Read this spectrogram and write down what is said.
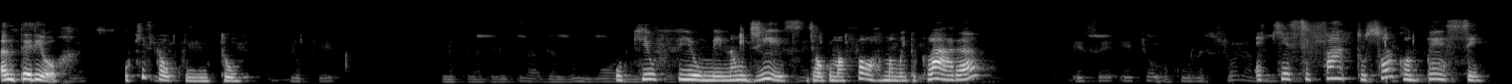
anterior. O que está oculto? o que o filme não diz de alguma forma muito clara é que esse fato só acontece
